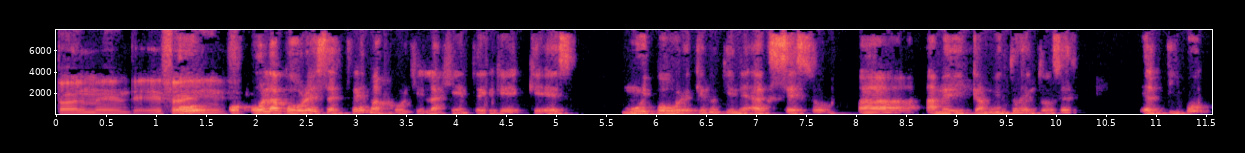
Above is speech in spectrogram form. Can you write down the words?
Totalmente. Esa O, es. o- o la pobreza extrema, porque la gente que, que es muy pobre, que no tiene acceso a, a medicamentos, entonces el tipo,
